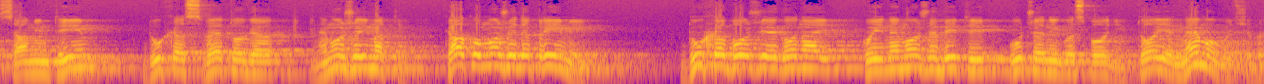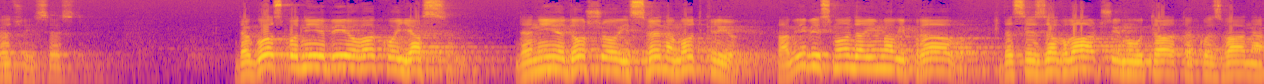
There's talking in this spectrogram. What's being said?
samim tim duha svetoga ne može imati. Kako može da primi duha Božijeg onaj koji ne može biti učenik gospodnji? To je nemoguće, braćo i sestre. Da gospod nije bio ovako jasan, da nije došao i sve nam otkrio, pa mi bismo onda imali pravo da se zavlačimo u ta takozvana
